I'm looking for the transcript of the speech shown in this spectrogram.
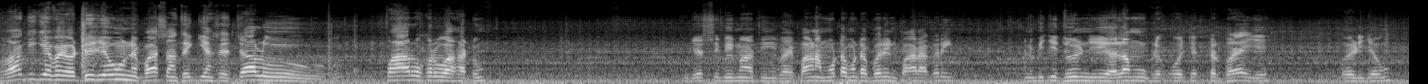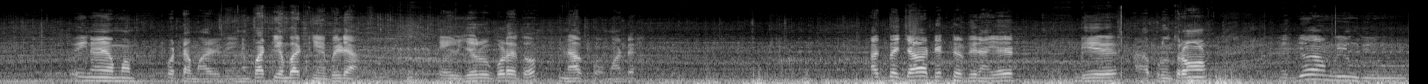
વાગી ગયા ભાઈ અઢી જેવું ને પાછા થઈ ગયા છે. ચાલુ પારો કરવા હાટું. જેસીબીમાંથી ભાઈ પાણા મોટા મોટા ભરીને પારા કરી અને બીજી ધૂળની હલામું કે કોઈ ટ્રેક્ટર ભરાઈ જાય પડી જવું. તો એને આમાં પટ્ટા મારી દઈને પાટિયા બાટિયા પીડ્યા એવી જરૂર પડે તો નાખવા માટે. આજ ભાઈ ચાર ટ્રેક્ટર કર્યા, એક, બે, આપણું ત્રણ. જો આમ વયું ગયું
